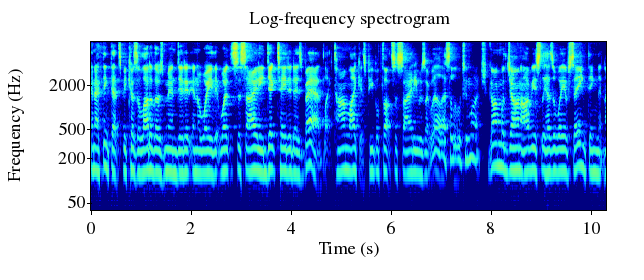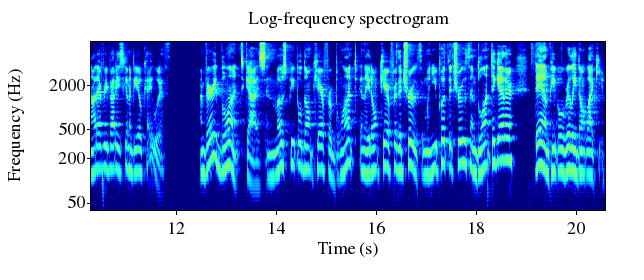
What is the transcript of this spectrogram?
And I think that's because a lot of those men did it in a way that what society dictated as bad. Like Tom Leykis, people thought society was like, well, that's a little too much. Gone with Jon obviously has a way of saying things that not everybody's going to be okay with. I'm very blunt, guys, and most people don't care for blunt and they don't care for the truth. And when you put the truth and blunt together, damn, people really don't like you.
